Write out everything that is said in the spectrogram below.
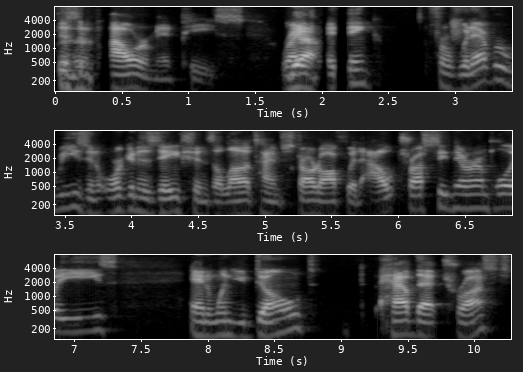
This mm-hmm. empowerment piece, right? Yeah. I think for whatever reason, organizations a lot of times start off without trusting their employees. And when you don't have that trust,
